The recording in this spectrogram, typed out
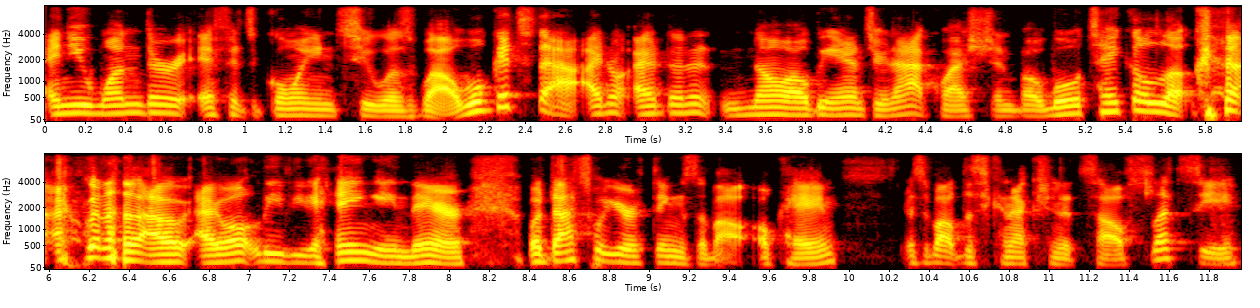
and you wonder if it's going to as well. We'll get to that. I don't. I didn't know I'll be answering that question, but we'll take a look. I'm gonna. I, I won't leave you hanging there. But that's what your thing's about. Okay. It's about this connection itself. So let's see.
